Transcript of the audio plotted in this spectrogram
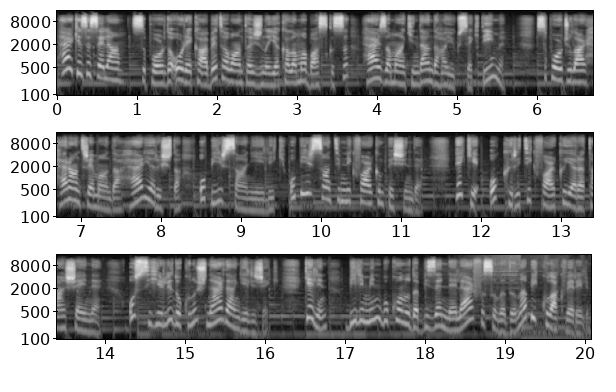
Herkese selam. Sporda o rekabet avantajını yakalama baskısı her zamankinden daha yüksek değil mi? Sporcular her antrenmanda, her yarışta o bir saniyelik, o bir santimlik farkın peşinde. Peki o kritik farkı yaratan şey ne? O sihirli dokunuş nereden gelecek? Gelin bilimin bu konuda bize neler fısıldadığına bir kulak verelim.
